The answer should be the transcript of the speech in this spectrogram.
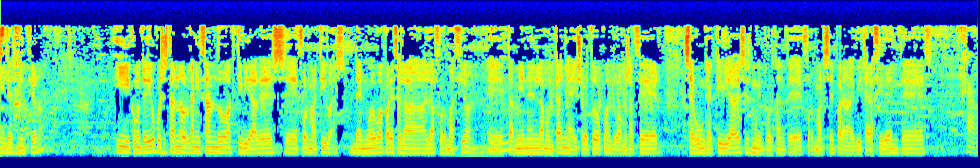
y les menciono y como te digo pues están organizando actividades eh, formativas. De nuevo aparece la, formación eh, también en la montaña y sobre todo cuando vamos a hacer según qué actividades es muy importante formarse para evitar accidentes. Claro.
